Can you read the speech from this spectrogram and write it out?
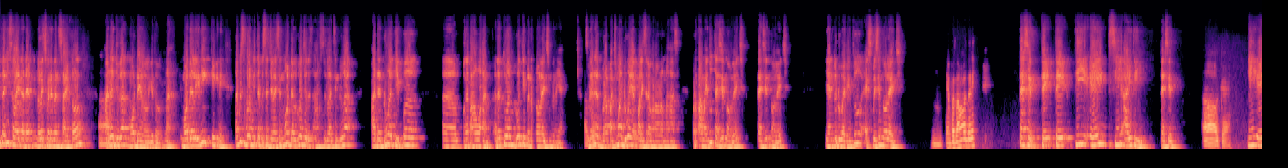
tadi selain ada knowledge management cycle, Ah, ada juga model gitu. Nah, model ini kayak gini. Tapi sebelum kita bisa jelasin model, gue harus jelasin dulu ada dua tipe eh, pengetahuan. Ada dua, dua tipe knowledge sebenarnya. oke. Sebenarnya ada berapa? Cuma dua yang paling sering orang-orang bahas. Pertama itu tacit knowledge, tacit knowledge. Yang kedua itu explicit knowledge. Hmm, Yang pertama tadi? Tacit, T T T A C I T, tacit. Oh, oke. E A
